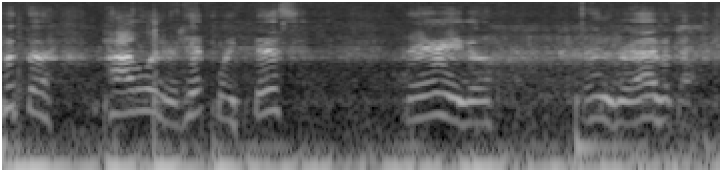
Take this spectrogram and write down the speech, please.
put the paddle in your hip like this, there you go. and drive it back.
